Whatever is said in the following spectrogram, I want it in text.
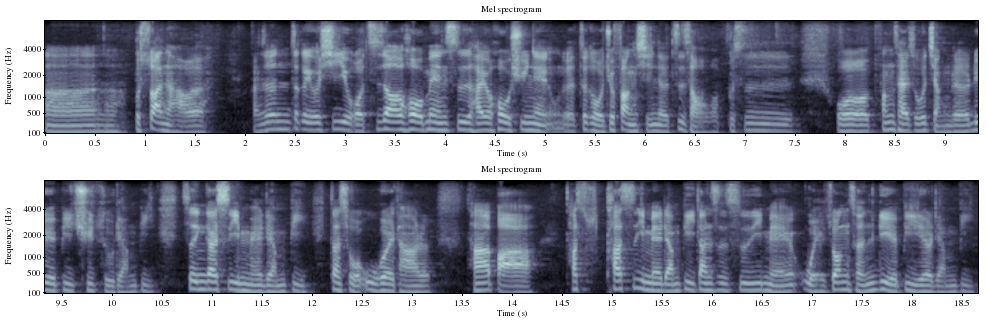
呃不算了好了。反正这个游戏我知道后面是还有后续内容的，这个我就放心了。至少我不是我方才所讲的劣币驱逐良币，这应该是一枚良币，但是我误会他了。他把他他是一枚良币，但是是一枚伪装成劣币的良币，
